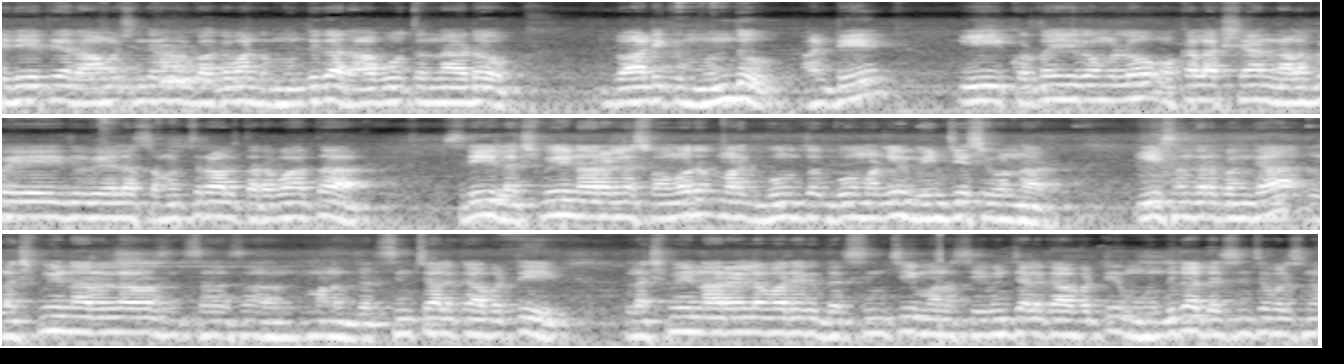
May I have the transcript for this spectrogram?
ఏదైతే రామచంద్రుడు భగవంతుడు ముందుగా రాబోతున్నాడో వాటికి ముందు అంటే ఈ కృతయుగంలో ఒక లక్ష నలభై ఐదు వేల సంవత్సరాల తర్వాత శ్రీ లక్ష్మీనారాయణ స్వామి మనకు భూమి భూమండలం వేయించేసి ఉన్నారు. ఈ సందర్భంగా లక్ష్మీనారాయణ మనం దర్శించాలి కాబట్టి లక్ష్మీనారాయణ వారి దర్శించి మనం సేవించాలి కాబట్టి ముందుగా దర్శించవలసిన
